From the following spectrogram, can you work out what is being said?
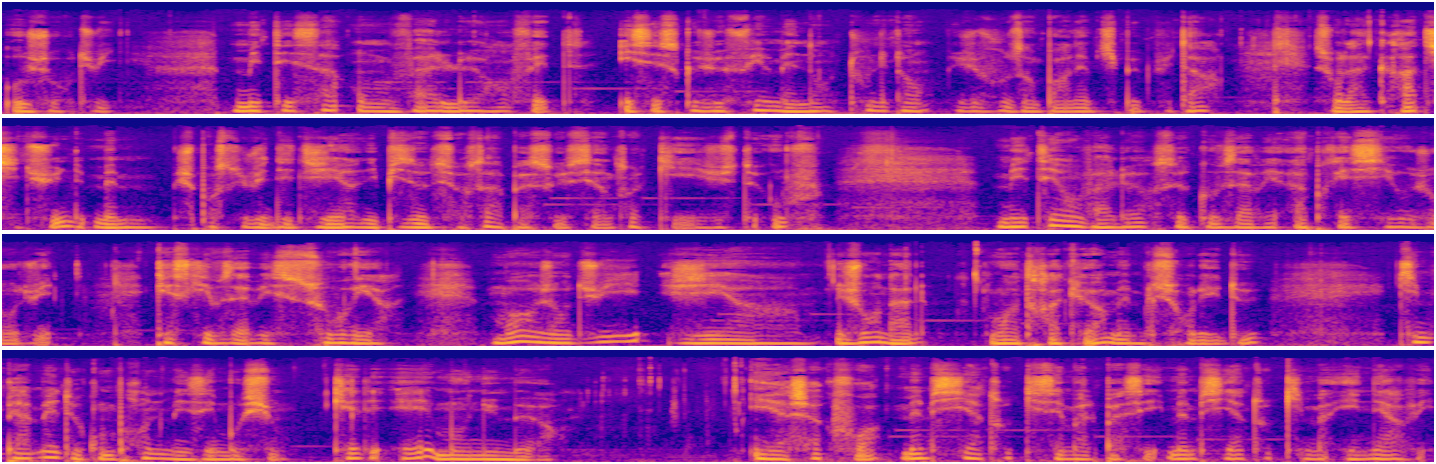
aujourd'hui. Mettez ça en valeur en fait. Et c'est ce que je fais maintenant tout le temps. Je vais vous en parler un petit peu plus tard. Sur la gratitude. Même, je pense que je vais dédier un épisode sur ça parce que c'est un truc qui est juste ouf. Mettez en valeur ce que vous avez apprécié aujourd'hui. Qu'est-ce qui vous avait sourire? Moi aujourd'hui, j'ai un journal ou un tracker, même sur les deux, qui me permet de comprendre mes émotions. Quelle est mon humeur? Et à chaque fois, même s'il y a un truc qui s'est mal passé, même s'il y a un truc qui m'a énervé,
